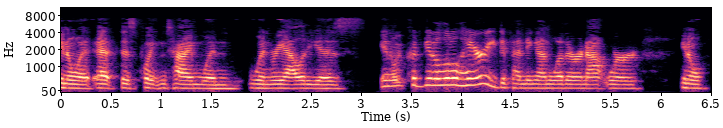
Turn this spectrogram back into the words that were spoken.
you know, at, at this point in time when when reality is, you know, it could get a little hairy depending on whether or not we're, you know,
